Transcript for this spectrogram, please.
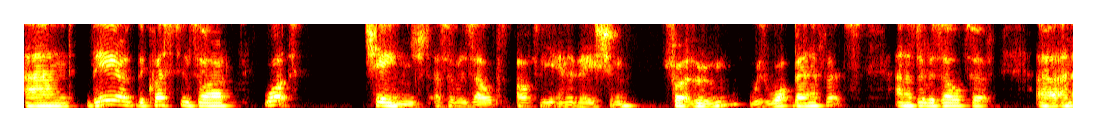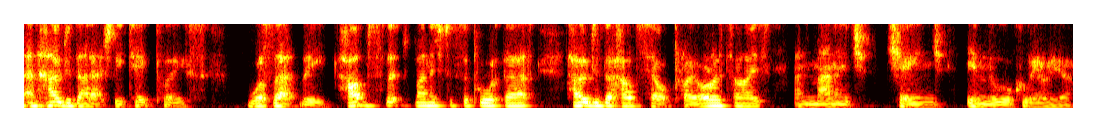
And there the questions are, what changed as a result of the innovation? for whom, with what benefits, and as a result of, uh, and, and how did that actually take place? Was that the hubs that managed to support that? How did the hubs help prioritize and manage change in the local area?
